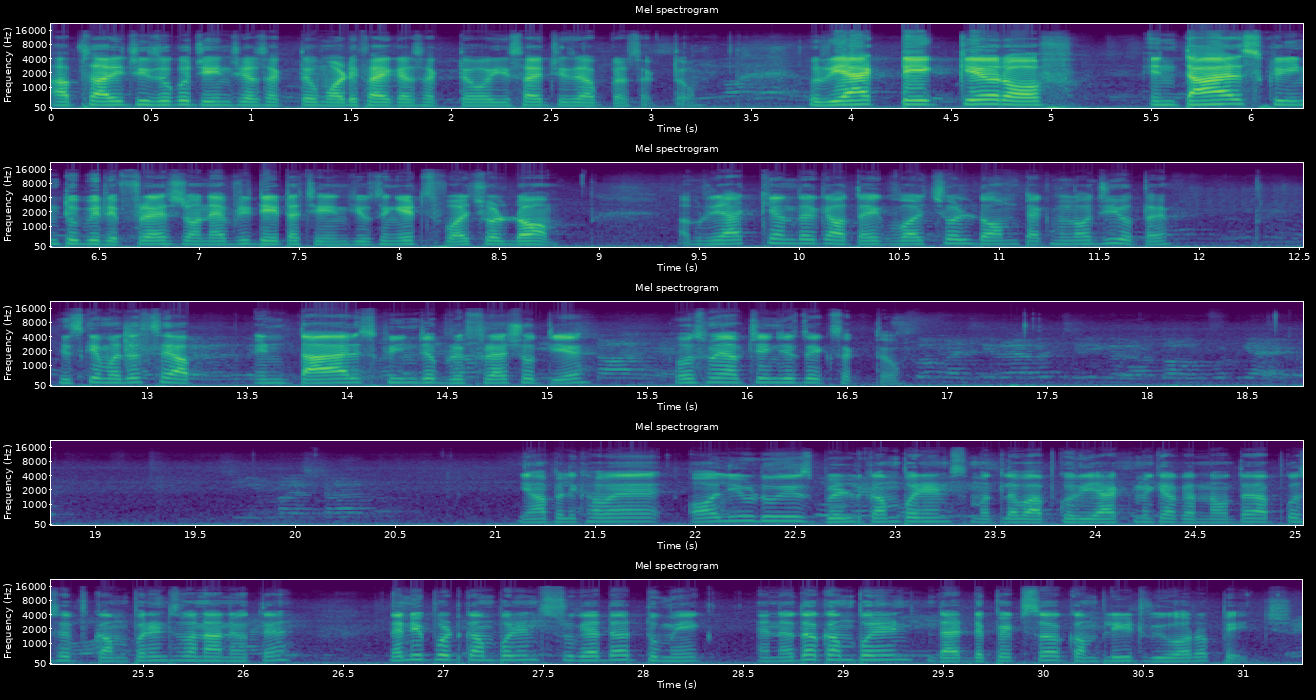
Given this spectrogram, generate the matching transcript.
आप सारी चीज़ों को चेंज कर सकते हो मॉडिफाई कर सकते हो, ये सारी चीज़ें आप कर सकते हो। React take care of entire screen to be refresh on every data change using its virtual DOM अब रिएक्ट के अंदर क्या होता है? एक वर्चुअल डॉम टेक्नोलॉजी होता है। जिसकी मदद से आप इंटायर स्क्रीन जब रिफ्रेश होती है तो उसमें आप चेंजेस देख सकते हो। यहाँ पे लिखा हुआ है all you do is build components मतलब आपको रिएक्ट में क्या करना होता है? आपको सिर्फ़ कंपोनेंट्स बनाने होते हैं। Then you put components together to make another component that depicts a complete view और अ पेज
